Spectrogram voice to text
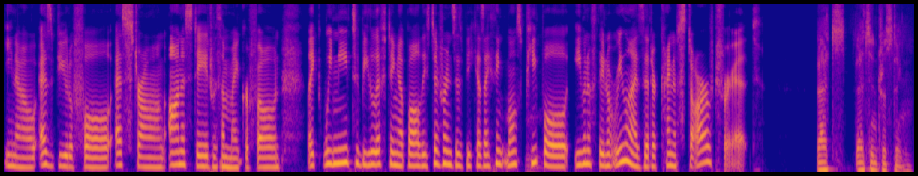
you know as beautiful as strong on a stage with a microphone like we need to be lifting up all these differences because i think most mm. people even if they don't realize it are kind of starved for it that's that's interesting.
